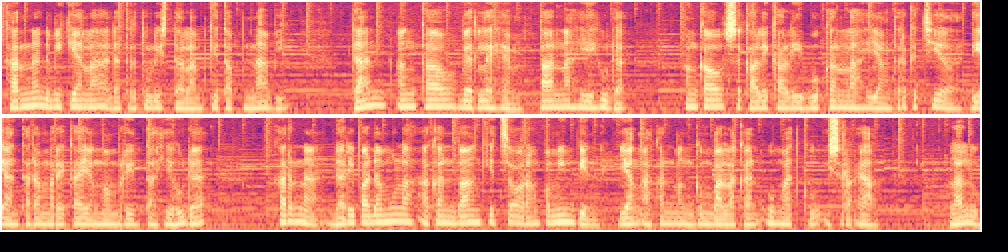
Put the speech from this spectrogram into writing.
karena demikianlah ada tertulis dalam kitab Nabi, dan engkau Bethlehem, tanah Yehuda, engkau sekali-kali bukanlah yang terkecil di antara mereka yang memerintah Yehuda, karena daripadamulah akan bangkit seorang pemimpin yang akan menggembalakan umatku Israel. Lalu,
